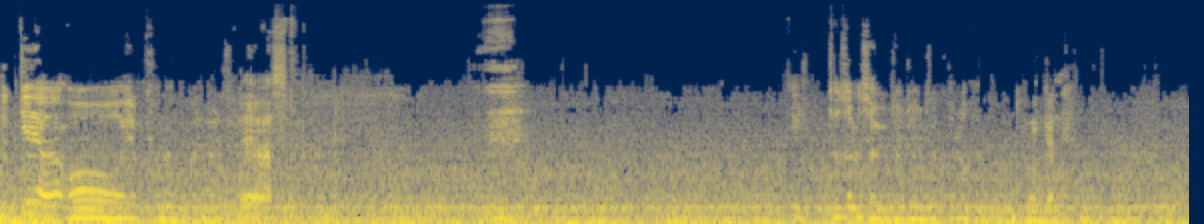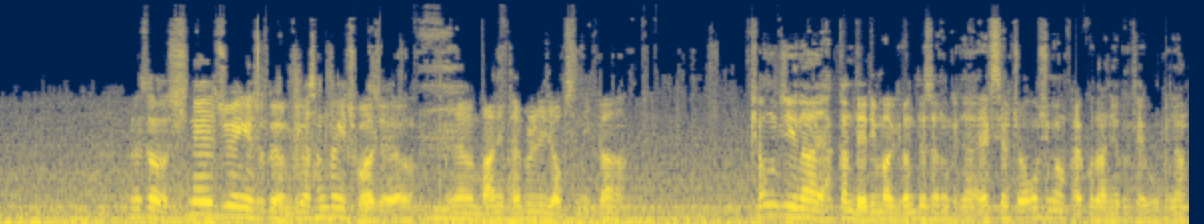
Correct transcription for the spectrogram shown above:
늦게야 어 이렇게 하는 걸 알지 네 맞습니다. 이 저절로 절절절절 걸러가는 그러니까요. 그래서 시내 주행에서도 연비가 상당히 좋아져요. 왜냐면 많이 밟을 일이 없으니까 평지나 약간 내리막 이런 데서는 그냥 엑셀 조금씩만 밟고 다녀도 되고 그냥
